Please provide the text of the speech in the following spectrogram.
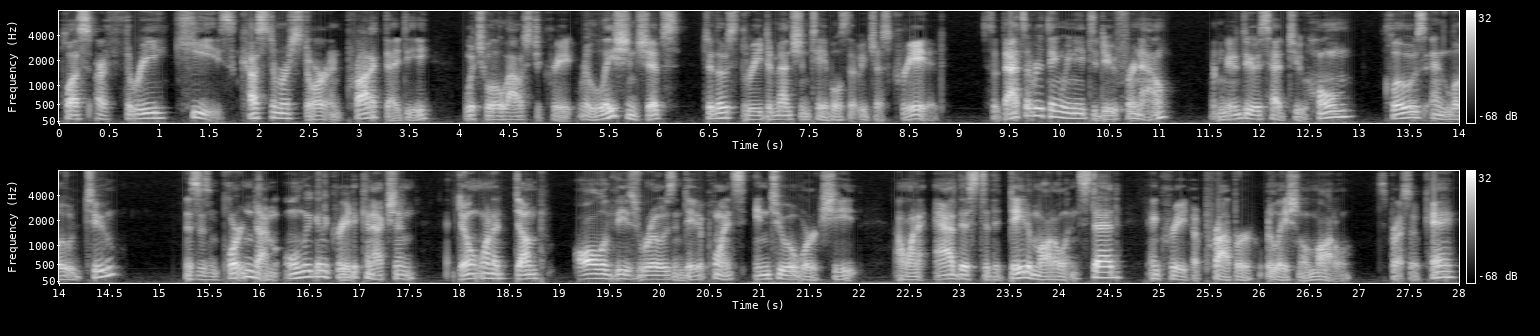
plus our three keys, customer, store, and product ID, which will allow us to create relationships to those three dimension tables that we just created. So that's everything we need to do for now. What I'm going to do is head to home, close, and load to. This is important. I'm only going to create a connection. I don't want to dump all of these rows and data points into a worksheet. I want to add this to the data model instead and create a proper relational model. Let's press OK.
